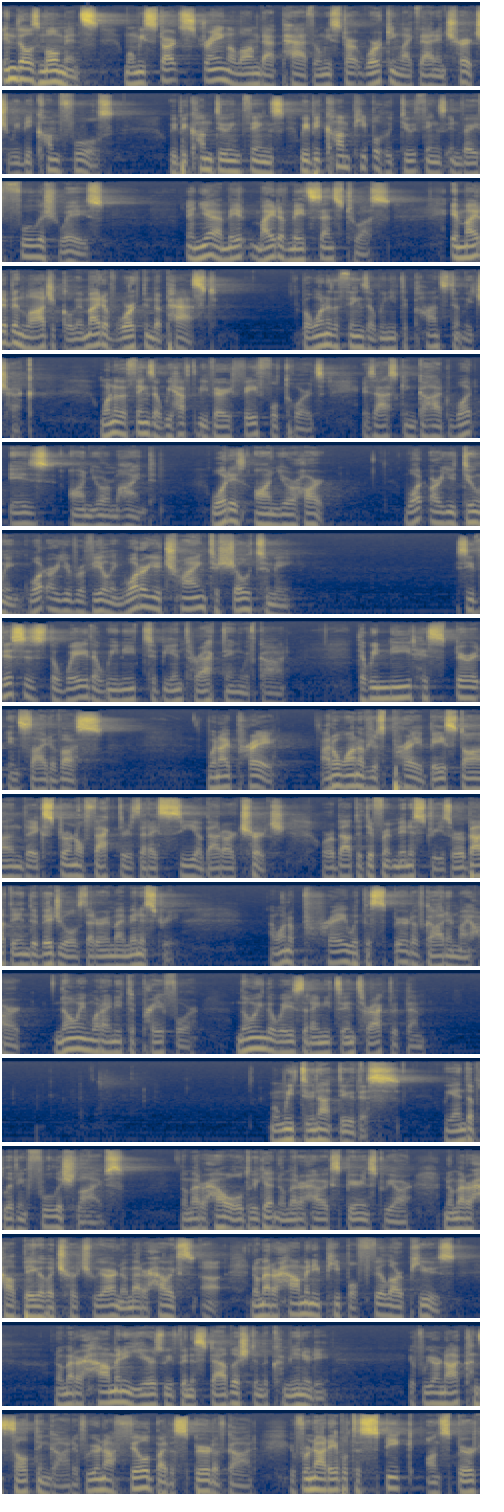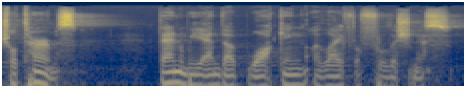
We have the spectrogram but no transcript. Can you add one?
in those moments, when we start straying along that path, when we start working like that in church, we become fools. We become doing things, we become people who do things in very foolish ways. And yeah, it made, might have made sense to us. It might have been logical, it might have worked in the past. But one of the things that we need to constantly check, one of the things that we have to be very faithful towards, is asking God, what is on your mind? What is on your heart? What are you doing? What are you revealing? What are you trying to show to me? See, this is the way that we need to be interacting with God, that we need His Spirit inside of us. When I pray, I don't want to just pray based on the external factors that I see about our church or about the different ministries or about the individuals that are in my ministry. I want to pray with the Spirit of God in my heart, knowing what I need to pray for, knowing the ways that I need to interact with them. When we do not do this, we end up living foolish lives. No matter how old we get, no matter how experienced we are, no matter how big of a church we are, no matter how, ex- uh, no matter how many people fill our pews, no matter how many years we've been established in the community, if we are not consulting God, if we are not filled by the Spirit of God, if we're not able to speak on spiritual terms, then we end up walking a life of foolishness.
